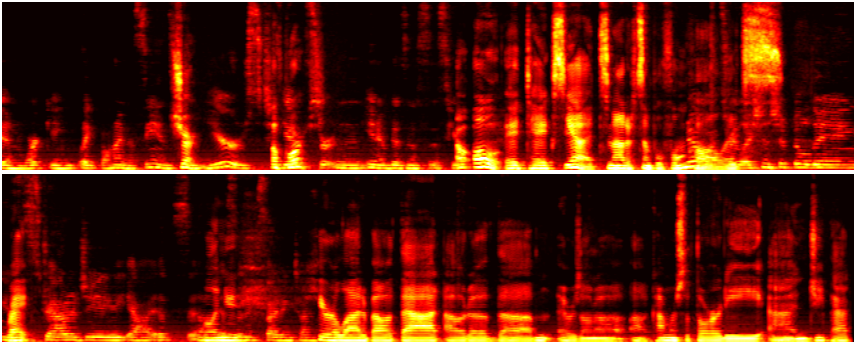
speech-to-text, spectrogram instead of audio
been working like behind the scenes Sure. for years to Of give course. certain you know businesses here. oh, oh, it takes yeah, it's not a simple phone no, call. it's relationship building, Right. it's strategy. Yeah, it's um, Well, and it's you an exciting time. hear a lot about that out of the um, Arizona uh, Commerce Authority Mm-hmm. and GPEC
